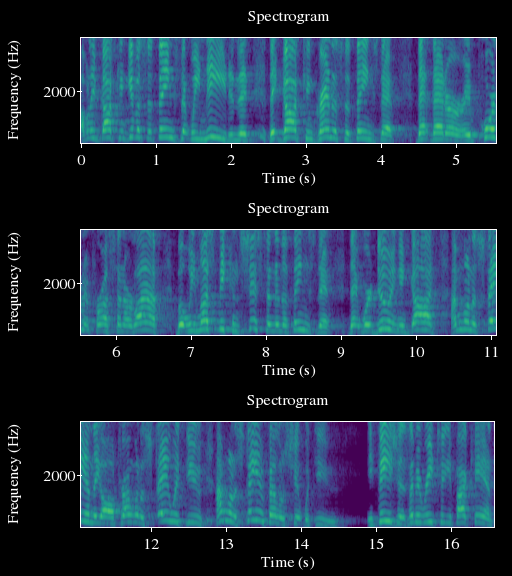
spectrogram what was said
I believe God can give us the things that we need and that, that God can grant us the things that, that, that are important for us in our life, but we must be consistent in the things that, that we're doing. And God, I'm going to stay in the altar. I'm going to stay with you. I'm going to stay in fellowship with you. Ephesians, let me read to you if I can.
